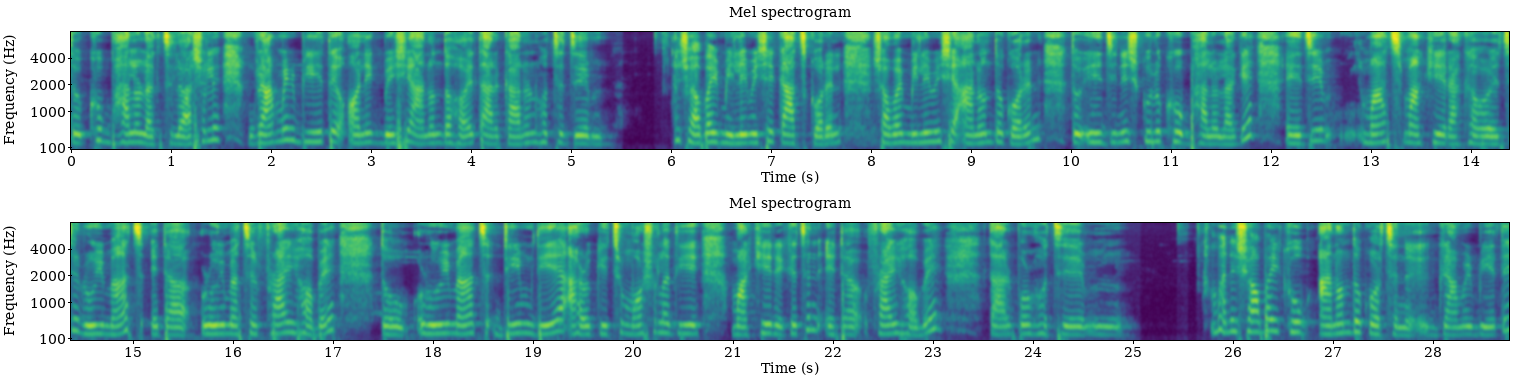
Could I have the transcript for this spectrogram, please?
তো খুব ভালো লাগছিল। আসলে গ্রামের বিয়েতে অনেক বেশি আনন্দ হয়। তার কারণ হচ্ছে যে সবাই মিলেমিশে কাজ করেন, সবাই মিলেমিশে আনন্দ করেন। তো এই জিনিসগুলো খুব ভালো লাগে। এই যে মাছ মাখিয়ে রাখা হয়েছে, রুই মাছ, এটা রুই মাছের ফ্রাই হবে। তো রুই মাছ, ডিম দিয়ে আরও কিছু মশলা দিয়ে মাখিয়ে রেখেছেন, এটা ফ্রাই হবে। তারপর হচ্ছে মানে সবাই খুব আনন্দ করছেন গ্রামের বিয়েতে।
